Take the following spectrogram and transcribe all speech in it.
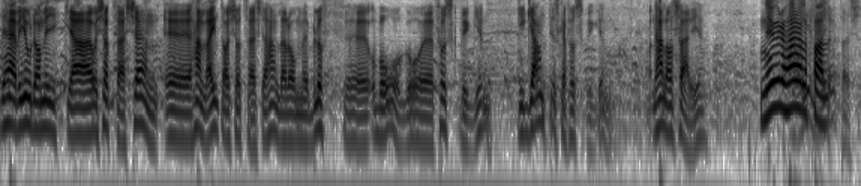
det här vi gjorde om ICA och köttfärsen eh, handlar inte om köttfärs. Det handlar om bluff eh, och båg och eh, fuskbyggen. Gigantiska fuskbyggen. Det handlar om Sverige. Nu är du här i alla fall, Köttfärs.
